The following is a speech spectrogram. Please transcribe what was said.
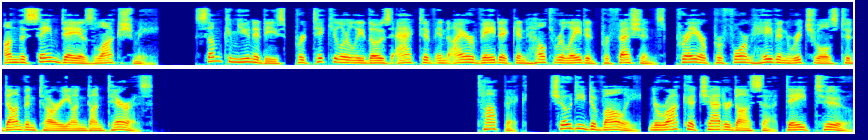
on the same day as Lakshmi. Some communities, particularly those active in Ayurvedic and health-related professions, pray or perform havan rituals to Dhanvantari on Dhanteras. Choti Diwali, Naraka Chaturdasa day 2.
